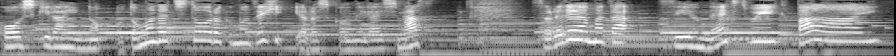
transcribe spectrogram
公式 LINE のお友達登録もぜひよろしくお願いします。それではまた See you next week. Bye!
